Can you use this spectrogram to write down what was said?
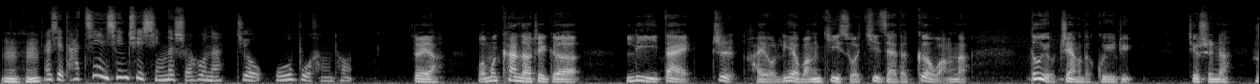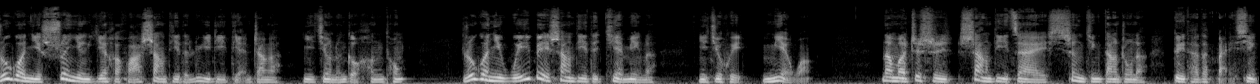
嗯哼，而且他尽心去行的时候呢，就无不亨通。对呀、我们看到这个历代志还有列王记所记载的各王呢，都有这样的规律，就是呢，如果你顺应耶和华上帝的律例典章啊，你就能够亨通；如果你违背上帝的诫命呢，你就会灭亡。那么，这是上帝在圣经当中呢对他的百姓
